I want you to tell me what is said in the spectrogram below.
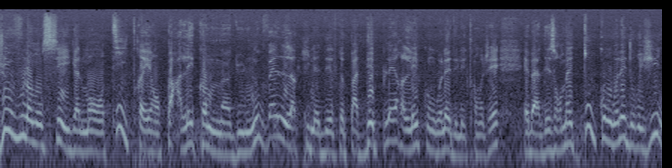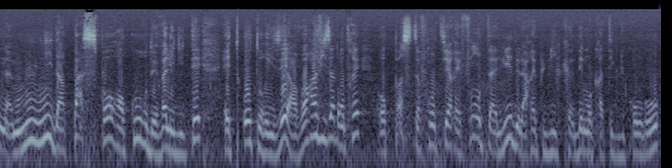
Je vous l'annonçais également en titre et en parler comme d'une nouvelle qui ne devrait pas déplaire les Congolais de l'étranger. Et eh bien désormais, tout Congolais d'origine muni d'un passeport en cours de validité est autorisé à avoir un visa d'entrée au poste frontière et frontalier de la République démocratique du Congo.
